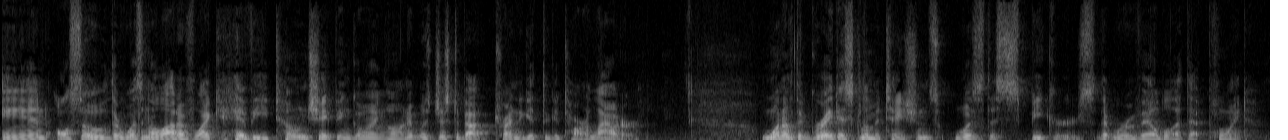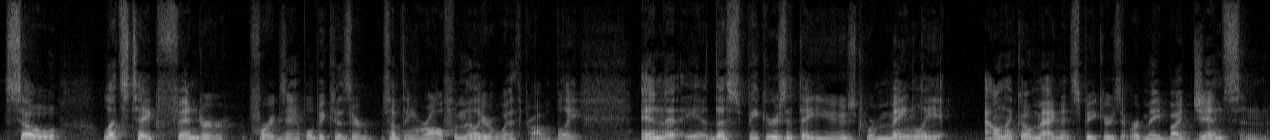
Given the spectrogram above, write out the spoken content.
And also, there wasn't a lot of like heavy tone shaping going on. It was just about trying to get the guitar louder. One of the greatest limitations was the speakers that were available at that point. So let's take Fender, for example, because they're something we're all familiar with probably. And the, the speakers that they used were mainly Alnico magnet speakers that were made by Jensen,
